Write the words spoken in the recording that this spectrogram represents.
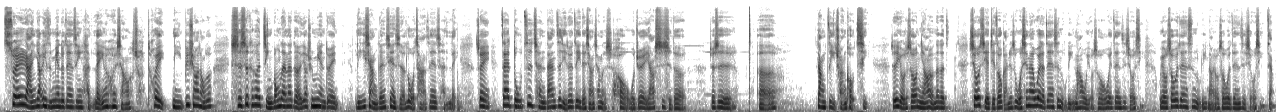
虽然要一直面对这件事情很累，因为会想要会你必须要想说时时刻刻紧绷在那个要去面对理想跟现实的落差，这件事很累。所以在独自承担自己对自己的想象的时候，我觉得也要适时的，就是呃让自己喘口气。就是有的时候你要有那个休息的节奏感，就是我现在为了这件事努力，然后我有时候为这件事休息，我有时候为这件事努力，然后有时候为这件事休息，这样。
